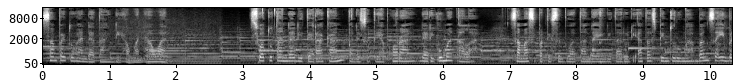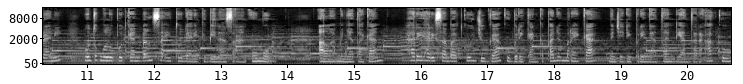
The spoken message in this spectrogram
sampai Tuhan datang di awan-awan. Suatu tanda diterakan pada setiap orang dari umat Allah – sama seperti sebuah tanda yang ditaruh di atas pintu rumah bangsa Ibrani untuk meluputkan bangsa itu dari kebinasaan umum. Allah menyatakan, hari-hari sabatku juga kuberikan kepada mereka menjadi peringatan di antara aku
